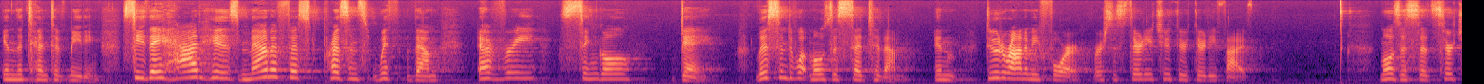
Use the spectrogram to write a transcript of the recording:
in the tent of meeting. See, they had his manifest presence with them every single day. Listen to what Moses said to them in Deuteronomy 4, verses 32 through 35. Moses said, Search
